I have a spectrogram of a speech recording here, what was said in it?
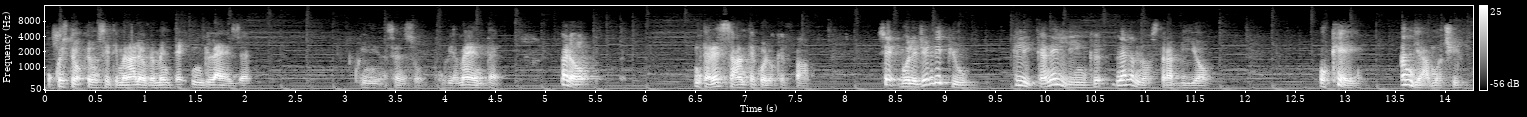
questo è un settimanale ovviamente inglese, quindi nel senso ovviamente, però interessante quello che fa. Se vuoi leggere di più, clicca nel link nella nostra bio. Ok, andiamoci.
